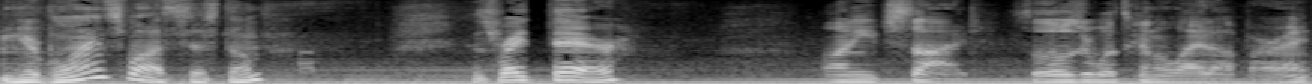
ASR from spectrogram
Your blind spot system is right there on each side. So those are what's gonna light up, all right?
